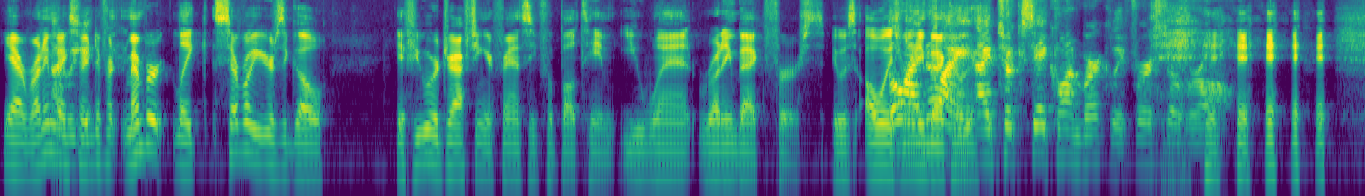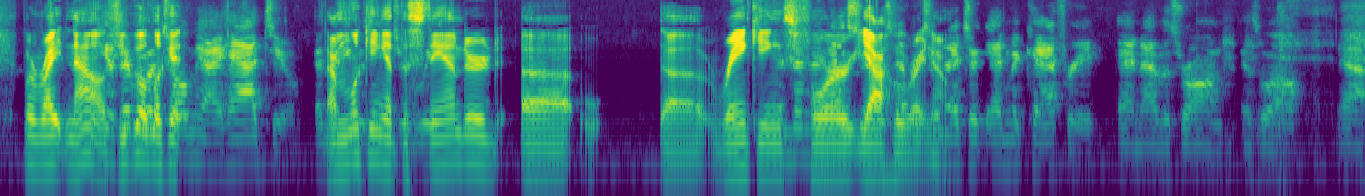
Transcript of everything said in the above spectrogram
yeah, running backs are get- different. Remember, like several years ago, if you were drafting your fantasy football team, you went running back first. It was always oh, I running know. back. I, I took Saquon Barkley first overall. but right now, because if you go look at, me I had to. I'm looking at the week. standard uh, uh, rankings for next year was Yahoo right now. I took Ed McCaffrey, and I was wrong as well. Yeah.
